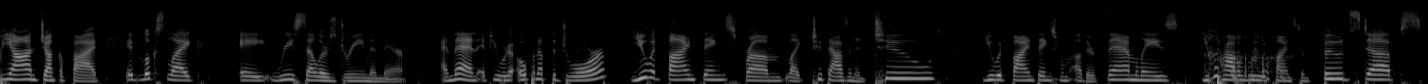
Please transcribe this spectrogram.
beyond junkified. It looks like a reseller's dream in there. And then if you were to open up the drawer you would find things from like 2002 you would find things from other families you probably would find some foodstuffs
